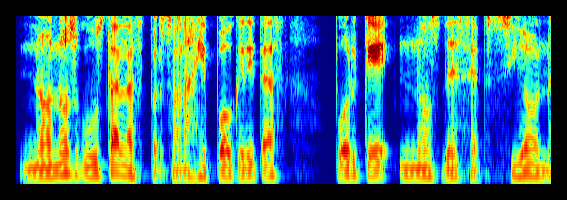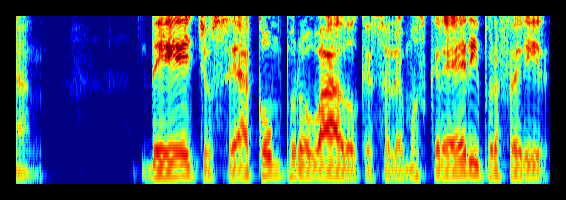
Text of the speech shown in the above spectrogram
no nos gustan las personas hipócritas porque nos decepcionan. De hecho, se ha comprobado que solemos creer y preferir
